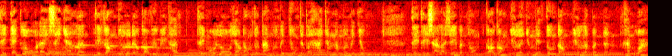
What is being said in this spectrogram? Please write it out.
thì các lô ở đây xây nhà lên thì gần như là đều có view biển hết thì mỗi lô dao động từ 80 mét vuông cho tới 250 mét vuông thì thị xã La Di Bình Thuận có gần như là những nét tương đồng như là Bình Định, Khánh Hòa.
